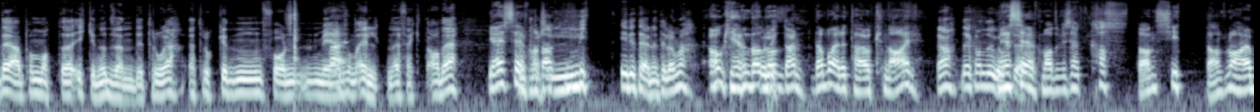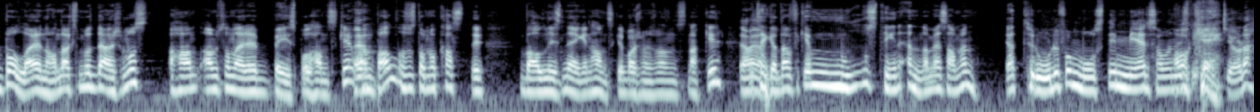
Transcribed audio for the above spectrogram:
det er på en måte ikke nødvendig, tror jeg. Jeg tror ikke den får en mer Nei. sånn eltende effekt av det. Jeg ser for meg at litt irriterende, til og med. Ok, men da, da, da bare tar jeg og knar. Ja, det kan du godt Men jeg ser gjøre. for meg at hvis jeg kasta en kitta den For nå har jeg bolla i ene hånda. Det er som å- ha en, sånn baseballhanske og en ball, og så står man og kaster ballen i sin egen hanske bare som om sånn snakker. Jeg tenker at Da fikk jeg most tingene enda mer sammen. Jeg tror du får most de mer sammen hvis okay. du ikke gjør det.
